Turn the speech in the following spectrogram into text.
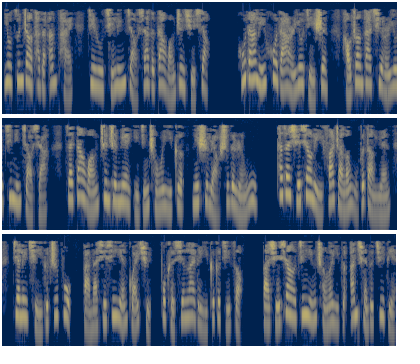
又遵照他的安排进入秦岭脚下的大王镇学校。胡达林豁达而又谨慎。豪壮大气而又机敏狡黠，在大王镇镇面已经成为一个捏事了事的人物。他在学校里发展了五个党员，建立起一个支部，把那些心眼拐曲、不可信赖的一个个挤走，把学校经营成了一个安全的据点。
